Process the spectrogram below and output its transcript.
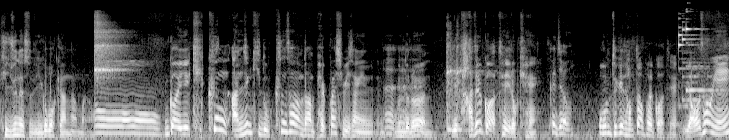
기준에서도 이거밖에 안 남아요 어, 그러니까 이게 키 큰 앉은 키도 큰 사람도 한 180 이상인 네, 분들은 이게 다 될 것 같아 이렇게 그죠? 어, 그럼 되게 답답할 것 같아. 여성이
